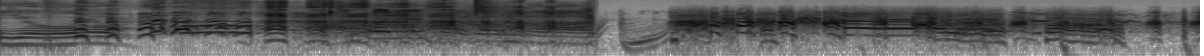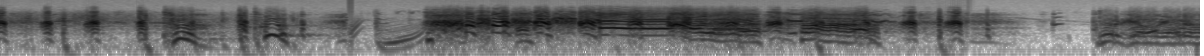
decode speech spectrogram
అయ్యో. సగం, దుర్గమ్మ గారు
